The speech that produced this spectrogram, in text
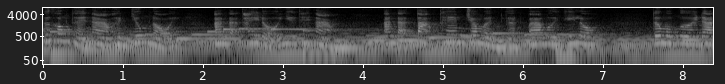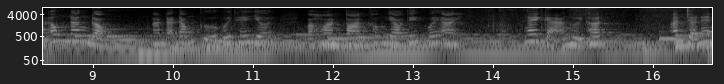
tôi không thể nào hình dung nổi anh đã thay đổi như thế nào. Anh đã tặng thêm cho mình gần 30 kg từ một người đàn ông năng động, anh đã đóng cửa với thế giới và hoàn toàn không giao tiếp với ai, ngay cả người thân anh trở nên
